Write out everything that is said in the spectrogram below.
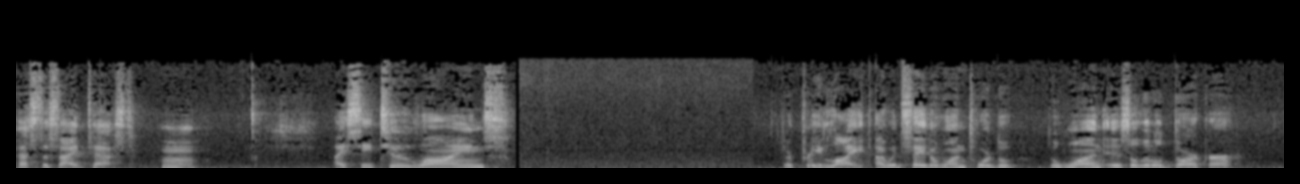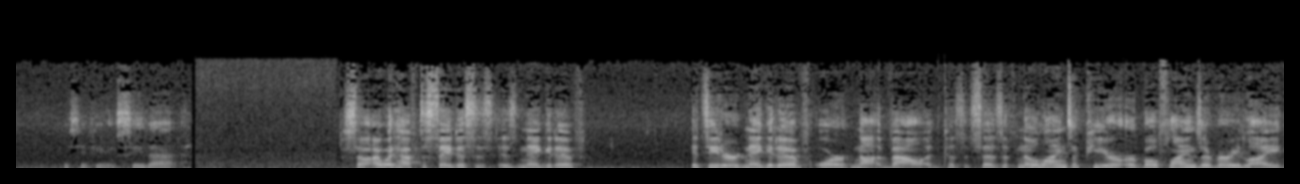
Pesticide test. Hmm. I see two lines. They're pretty light. I would say the one toward the, the one is a little darker. Let's see if you can see that. So I would have to say this is, is negative. It's either negative or not valid because it says if no lines appear or both lines are very light,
